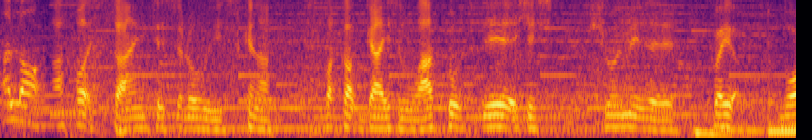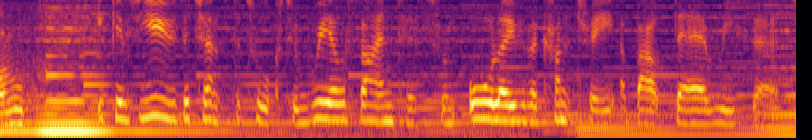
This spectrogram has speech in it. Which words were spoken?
a lot. I thought scientists are always kind of stuck up guys in lab coats. Today it's just showing me the quite normal. It gives you the chance to talk to real scientists from all over the country about their research.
